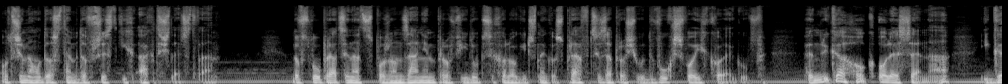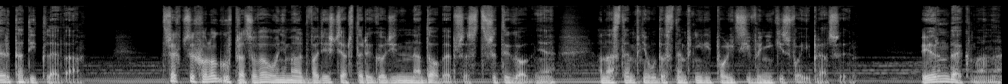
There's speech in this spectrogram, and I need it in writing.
otrzymał dostęp do wszystkich akt śledztwa. Do współpracy nad sporządzaniem profilu psychologicznego sprawcy zaprosił dwóch swoich kolegów, Henryka Hock-Olesena i Gerta Ditlewa. Trzech psychologów pracowało niemal 24 godziny na dobę przez trzy tygodnie, a następnie udostępnili policji wyniki swojej pracy. Jörn Beckman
